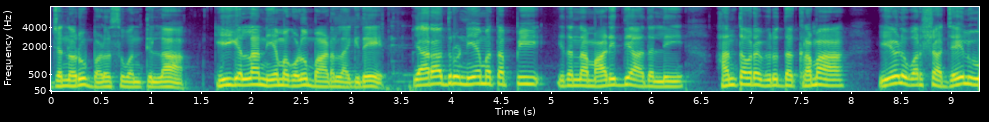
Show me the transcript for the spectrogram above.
ಜನರು ಬಳಸುವಂತಿಲ್ಲ. ಹೀಗೆಲ್ಲ ನಿಯಮಗಳು ಮಾಡಲಾಗಿದೆ. ಯಾರಾದರೂ ನಿಯಮ ತಪ್ಪಿ ಇದನ್ನು ಮಾಡಿದ್ದೇ ಆದಲ್ಲಿ? ಅಂಥವರ ವಿರುದ್ಧ ಕ್ರಮ ಏಳು ವರ್ಷ ಜೈಲು,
